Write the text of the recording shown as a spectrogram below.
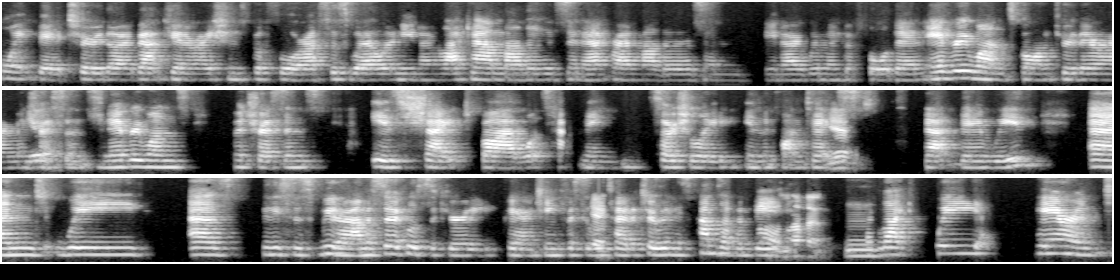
point there too though about generations before us as well and you know like our mothers and our grandmothers and you know women before then everyone's gone through their own matrescence and everyone's matrescence is shaped by what's happening socially in the context that they're with. And we, as this is, you know, I'm a circle of security parenting facilitator too, and this comes up a bit. Oh, love it. Mm. Like we parent,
